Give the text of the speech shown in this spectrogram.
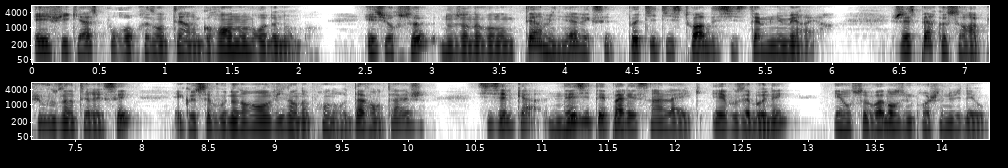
et efficace pour représenter un grand nombre de nombres. Et sur ce, nous en avons donc terminé avec cette petite histoire des systèmes numéraires. J'espère que ça aura pu vous intéresser et que ça vous donnera envie d'en apprendre davantage. Si c'est le cas, n'hésitez pas à laisser un like et à vous abonner, et on se voit dans une prochaine vidéo.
